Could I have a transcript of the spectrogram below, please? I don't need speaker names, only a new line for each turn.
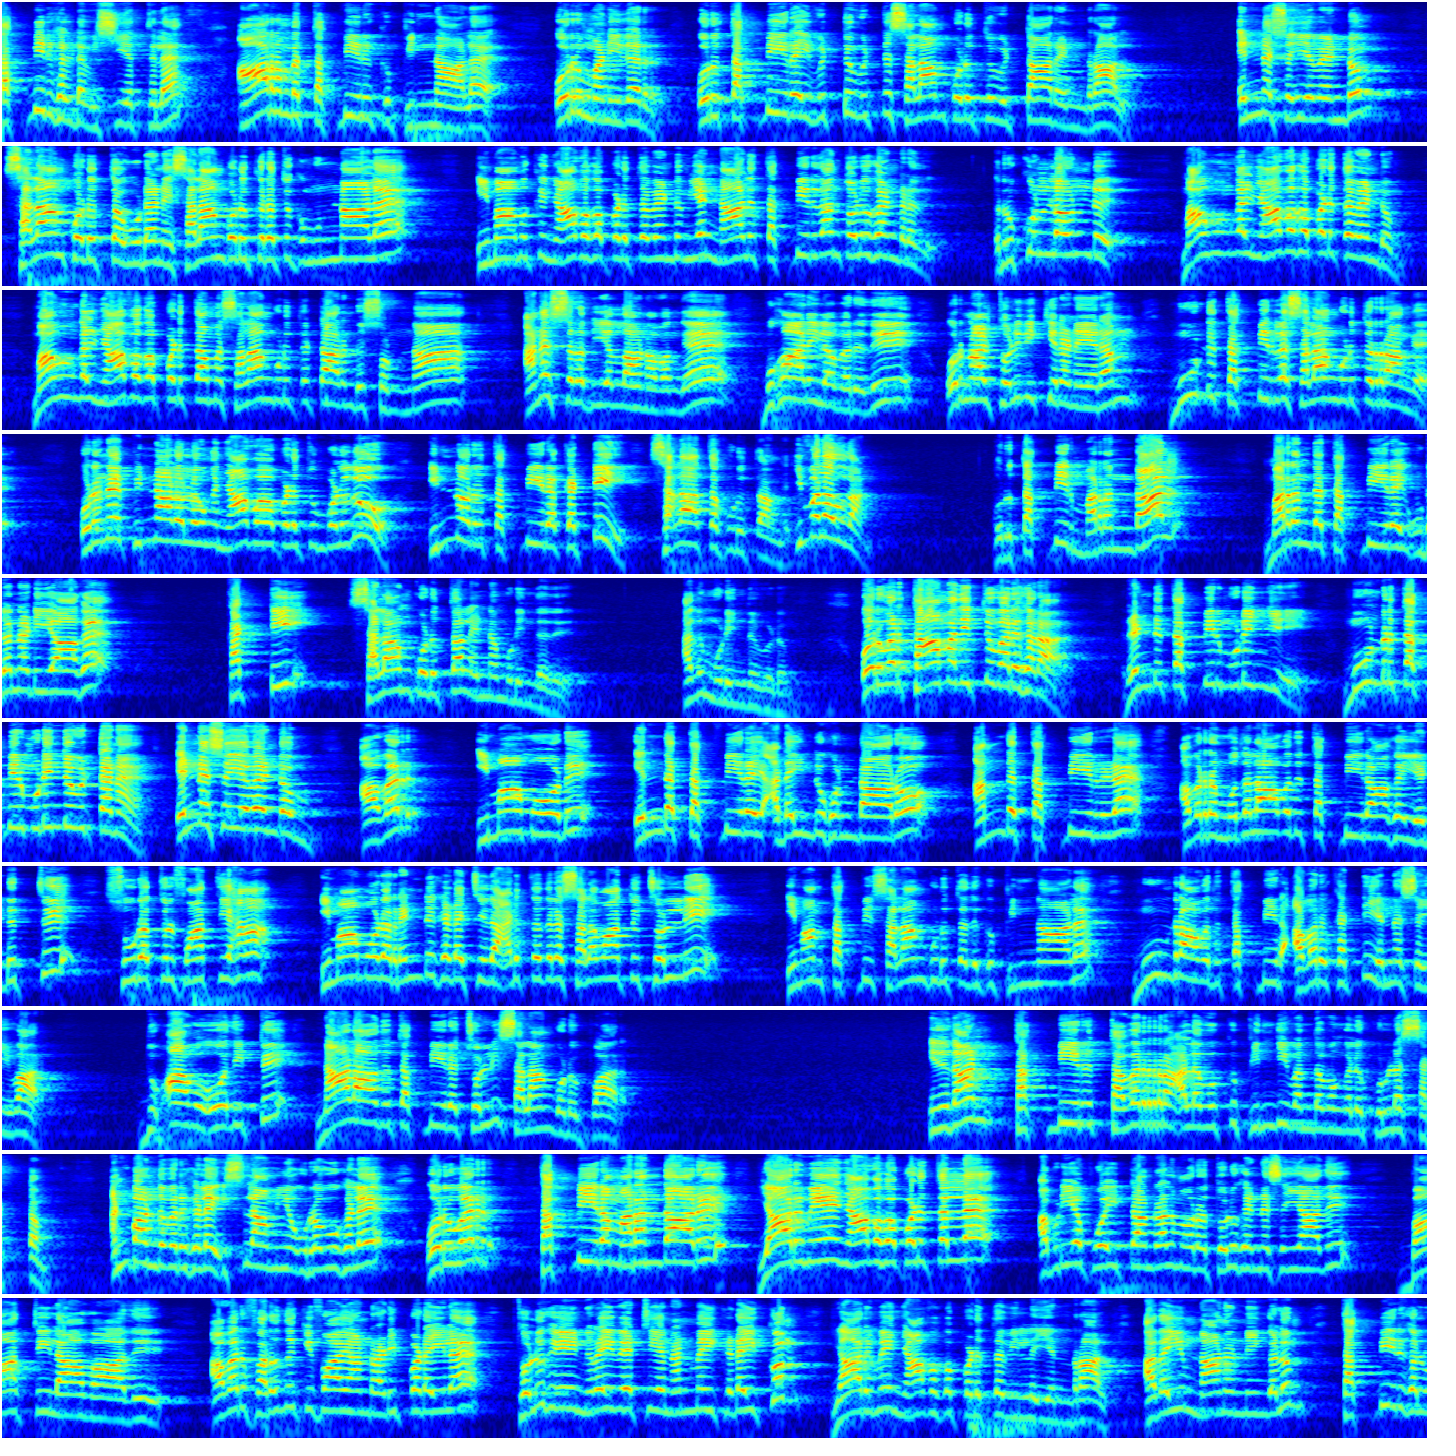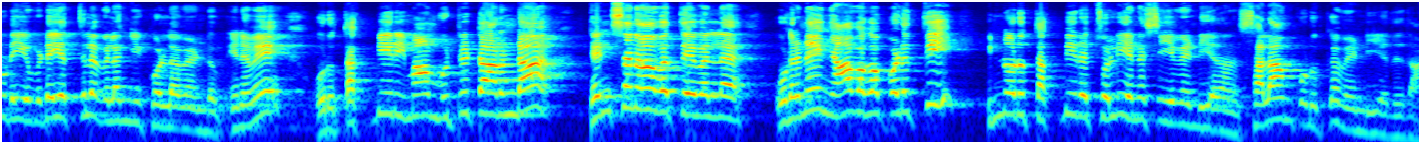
தக்பீர்கள்ட விஷயத்தில் ஆரம்ப தக்பீருக்கு பின்னால ஒரு மனிதர் ஒரு தக்பீரை விட்டு விட்டு சலாம் கொடுத்து விட்டார் என்றால் என்ன செய்ய வேண்டும்? சலாம் கொடுத்த உடனே சலாம் கொடுக்கிறதுக்கு முன்னால இமாமுக்கு ஞாபகப்படுத்த வேண்டும். ஏன்? நாலு தக்பீர் தான் தொழுகன்றது. ருக்குன்ல உண்டு. மாமுங்கள் ஞாபகப்படுத்த வேண்டும். மாமுங்கள் ஞாபகப்படுத்தாம சலாம் கொடுத்துட்டார் என்று சொன்னா அனஸ்ரதி அவங்க புகாரில வருது ஒரு நாள் தொழுவிக்கிற நேரம் மூன்று தக்பீரில் சலாம் கொடுத்துடுறாங்க உடனே பின்னால் உள்ளவங்க ஞாபகப்படுத்தும் பொழுது இன்னொரு தக்பீரை கட்டி சலாத்தை கொடுத்தாங்க. இவ்வளவுதான். ஒரு தக்பீர் மறந்தால் மறந்த தக்பீரை உடனடியாக கட்டி சலாம் கொடுத்தால் என்ன முடிந்தது? அது முடிந்து விடும் ஒருவர் தாமதித்து வருகிறார். ரெண்டு தக்பீர் முடிஞ்சு மூன்று தக்பீர் முடிந்து விட்டன என்ன செய்ய வேண்டும்? அவர் இமாமோடு எந்த தக்பீரை அடைந்து கொண்டாரோ அந்த தக்பீரிட அவர முதலாவது தக்பீராக எடுத்து சூரத்துல் ஃபாத்திஹா இமாமோட ரெண்டு கிடைச்சது. அடுத்ததுல சலவாத்து சொல்லி இமாம் தக்பீர் சலாம் கொடுத்ததுக்கு பின்னால மூன்றாவது தக்பீர் அவர் கட்டி என்ன செய்வார்? துஆவை ஓதிட்டு நாலாவது தக்பீரை சொல்லி சலாம் கொடுப்பார். இதுதான் தக்பீர் தவறுற அளவுக்கு பிந்தி வந்தவங்களுக்குள்ள சட்டம். அன்பாண்டவர்களே இஸ்லாமிய உறவுகளே ஒருவர் தக்பீரை மறந்தாரு யாருமே ஞாபகப்படுத்தல அப்படியே போயிட்டான்றாலும் அவரை தொழுகை என்ன செய்யாது? பாத்திலாவாது. அவர் ஃபருது கிஃபாயான்ற அடிப்படையில தொழுகையை நிறைவேற்றிய நன்மை கிடைக்கும் யாருமே ஞாபகப்படுத்தவில்லை என்றால். அதையும் நானும் நீங்களும் தக்பீர்களுடைய விடயத்தில் விளங்கி கொள்ள வேண்டும். எனவே ஒரு தக்பீர் இமாம் விட்டுட்டாருண்டா டென்ஷன் ஆக தேவையில்ல. உடனே ஞாபகப்படுத்தி இன்னொரு தக்பீரை சொல்லி என்ன செய்ய வேண்டியதுதான்? சலாம் கொடுக்க வேண்டியதுதான்.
